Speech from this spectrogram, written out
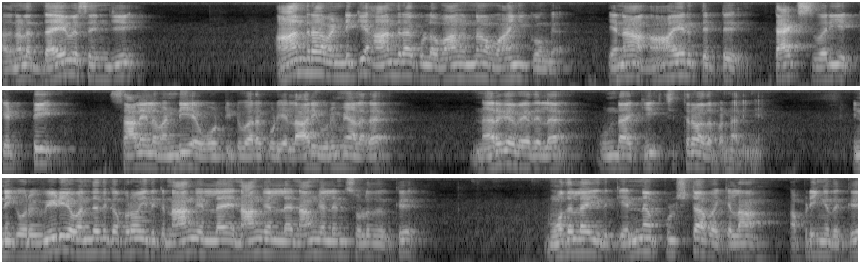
அதனால் தயவு செஞ்சு ஆந்திரா வண்டிக்கு ஆந்திராக்குள்ளே வாங்கணுன்னா வாங்கிக்கோங்க. ஏன்னா ஆயிரத்தெட்டு டேக்ஸ் வரியை கெட்டி சாலையில் வண்டியை ஓட்டிட்டு வரக்கூடிய லாரி உரிமையாளரை நரக வேதையில் உண்டாக்கி சித்திரவதை பண்ணாதீங்க. இன்றைக்கி ஒரு வீடியோ வந்ததுக்கப்புறம் இதுக்கு நாங்கள் இல்லை நாங்கள் இல்லை நாங்கள் இல்லைன்னு சொல்லுறதுக்கு முதல்ல இதுக்கு என்ன புல்ஸ்டாக வைக்கலாம் அப்படிங்கிறதுக்கு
